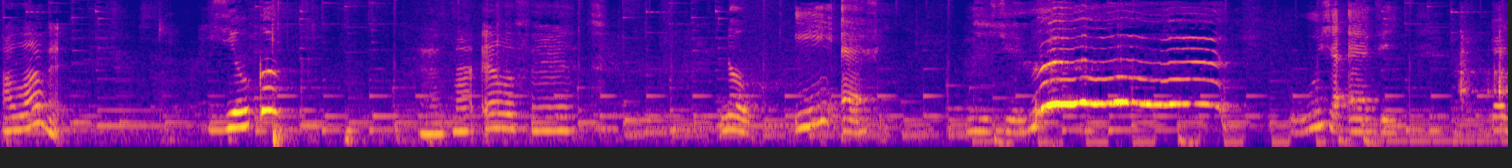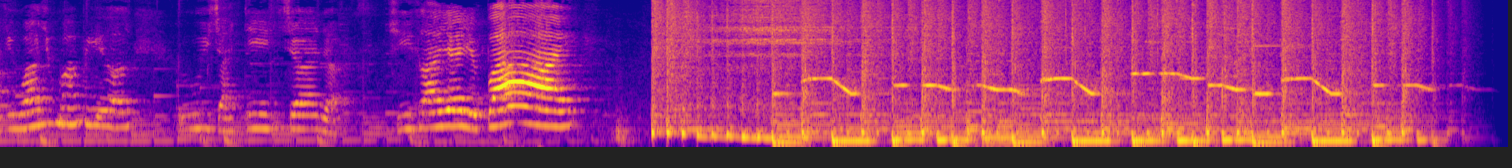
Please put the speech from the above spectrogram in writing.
I love it. Yoga? There's my elephant. No, E is Who's everything? Daddy watch my video. Who's a teacher? She got it. Bye.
